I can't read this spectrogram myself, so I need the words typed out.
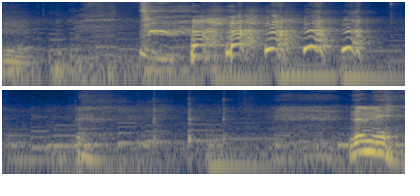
non mais,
